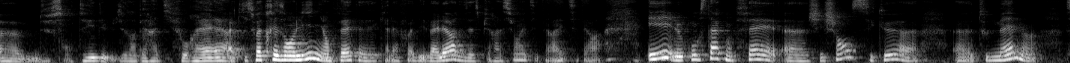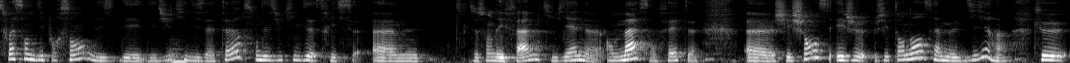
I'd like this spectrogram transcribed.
euh, de santé, des, des impératifs horaires, qui soit très en ligne en fait avec à la fois des valeurs, des aspirations, etc. etc. Et le constat qu'on fait euh, chez Chance, c'est que tout de même, 70% des, des- des utilisateurs sont des utilisatrices. Ce sont des femmes qui viennent en masse en fait chez Chance et j'ai tendance à me dire que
